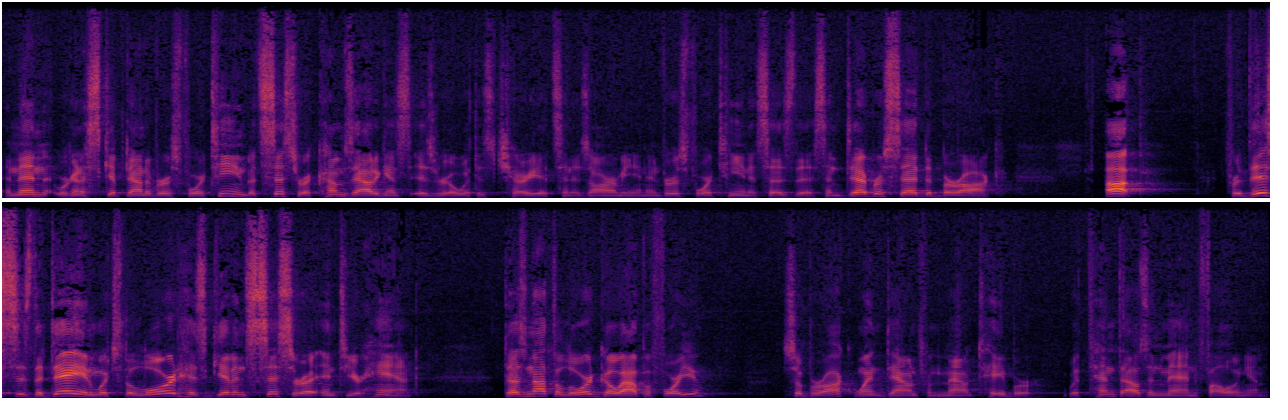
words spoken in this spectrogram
And then we're going to skip down to verse 14, but Sisera comes out against Israel with his chariots and his army. And in verse 14 it says this And Deborah said to Barak, Up, for this is the day in which the Lord has given Sisera into your hand. Does not the Lord go out before you? So Barak went down from Mount Tabor with 10,000 men following him.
